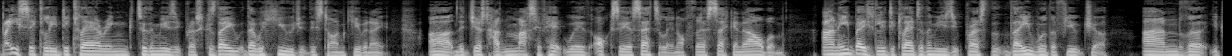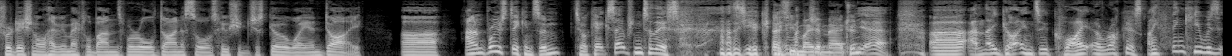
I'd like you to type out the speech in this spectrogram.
basically declaring to the music press because they they were huge at this time. Cubanate, uh, they just had massive hit with oxyacetylene off their second album, and he basically declared to the music press that they were the future and that traditional heavy metal bands were all dinosaurs who should just go away and die. Uh, and Bruce Dickinson took exception to this, as you can As you might imagine. Yeah, uh, and they got into quite a ruckus. I think he was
